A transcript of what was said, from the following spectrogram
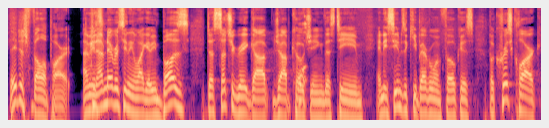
they just fell apart. I mean, I've never seen anything like it. I mean, Buzz does such a great job, job coaching this team, and he seems to keep everyone focused. But Chris Clark,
